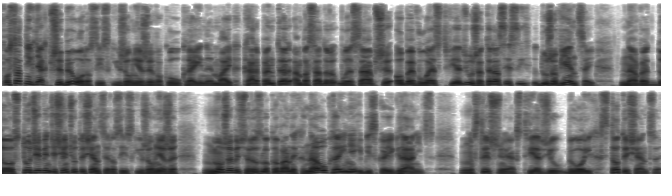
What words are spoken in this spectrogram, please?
W ostatnich dniach przybyło rosyjskich żołnierzy wokół Ukrainy. Mike Carpenter, ambasador USA przy OBWE, stwierdził, że teraz jest ich dużo więcej. Nawet do 190 tysięcy rosyjskich żołnierzy może być rozlokowanych na Ukrainie i blisko jej granic. W styczniu, jak stwierdził, było ich 100 tysięcy.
